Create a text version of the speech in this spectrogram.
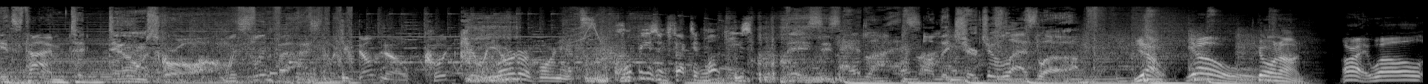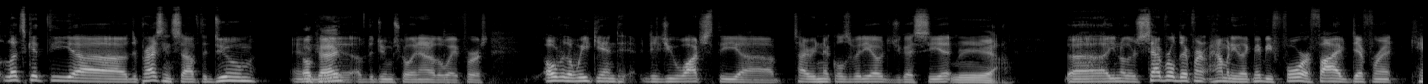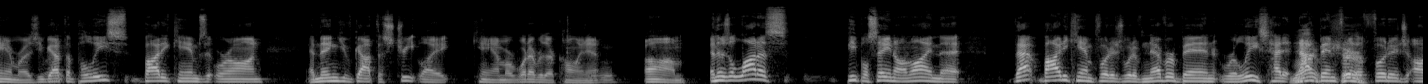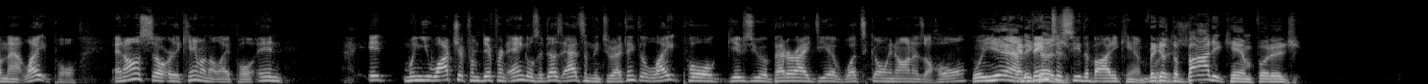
It's time to doom scroll with Slim Fast. What you don't know could kill you. Murder hornets. Herpes infected monkeys. This is Headlines on the Church of Lazlo. Yo, Yo. what's going on? All right. Well, let's get the uh, depressing stuff, the doom, and Okay. the- of the doom scrolling out of the way first. Over the weekend, did you watch the uh, Tyre Nichols video? Did you guys see it? Yeah. Uh, you know, there's several different, how many, like maybe four or five different cameras. You've got the police body cams that were on, and then you've got the street light cam or whatever they're calling it. Um, and there's a lot of s- people saying online that that body cam footage would have never been released had it not Right, been for the footage on that light pole, and also or the camera on that light pole. And it when you watch it from different angles, it does add something to it. I think the light pole gives you a better idea of what's going on as a whole. Well, yeah, and then to see the body cam Because the body cam footage,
